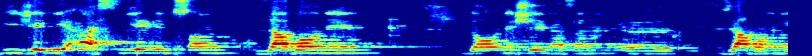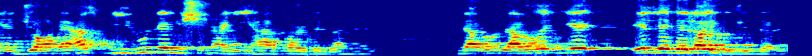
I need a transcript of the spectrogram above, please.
ویژگی اصلی انسان زبان دانش مثلا زبانی جامعه هست بیرون نمیشیم اگه این حرفا رو بزنیم. در واقع یه یه لولایی وجود داره.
